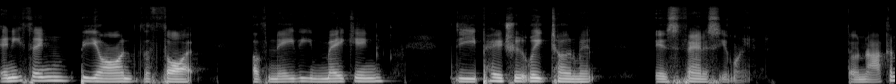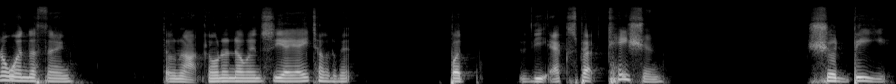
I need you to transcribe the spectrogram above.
anything beyond the thought of Navy making the Patriot League tournament is Fantasyland. They're not going to win the thing. They're not going to no NCAA tournament. But the expectation should be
